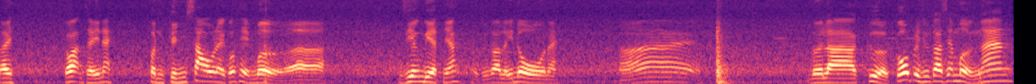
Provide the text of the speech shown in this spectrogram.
Đây các bạn thấy này phần kính sau này có thể mở uh, riêng biệt nhé chúng ta lấy đồ này. Đấy rồi là cửa cốp thì chúng ta sẽ mở ngang.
